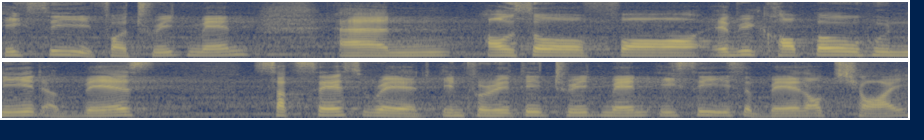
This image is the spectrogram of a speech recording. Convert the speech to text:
ICSI for treatment and also for every couple who need a best success rate infertility treatment, ICSI is the best of choice.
